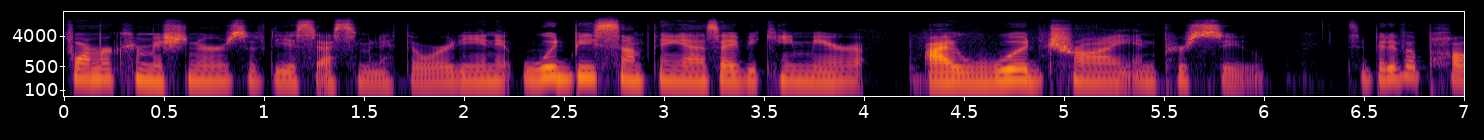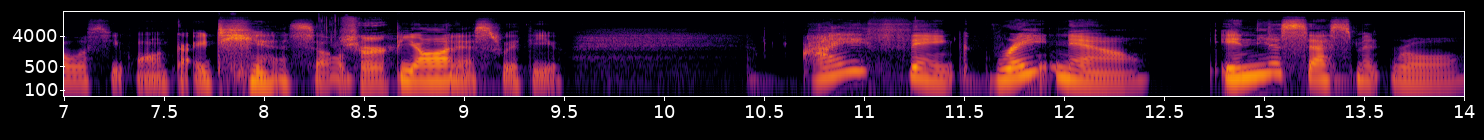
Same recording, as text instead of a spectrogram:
former commissioners of the assessment authority, and it would be something as I became mayor I would try and pursue. It's a bit of a policy wonk idea, so I'll Sure. be honest with you. I think right now in the assessment roll,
